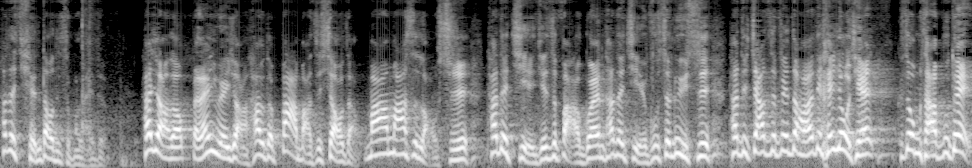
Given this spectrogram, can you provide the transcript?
他的钱到底怎么来的？他讲的，本来以为讲他的爸爸是校长，妈妈是老师，他的姐姐是法官，他的姐夫是律师，他的家世非常好，一定很有钱。可是我们查不对，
